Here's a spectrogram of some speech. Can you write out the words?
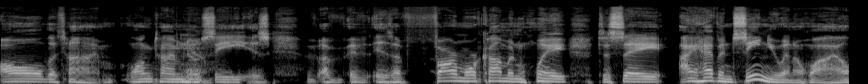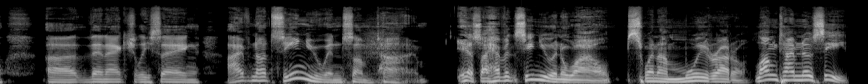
all the time. Long time yeah. no see is a, is a far more common way to say I haven't seen you in a while uh, than actually saying I've not seen you in some time. Yes, I haven't seen you in a while. Suena muy raro. Long time no see.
